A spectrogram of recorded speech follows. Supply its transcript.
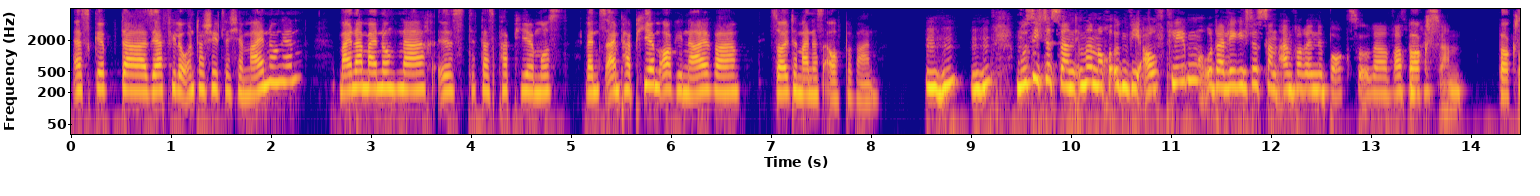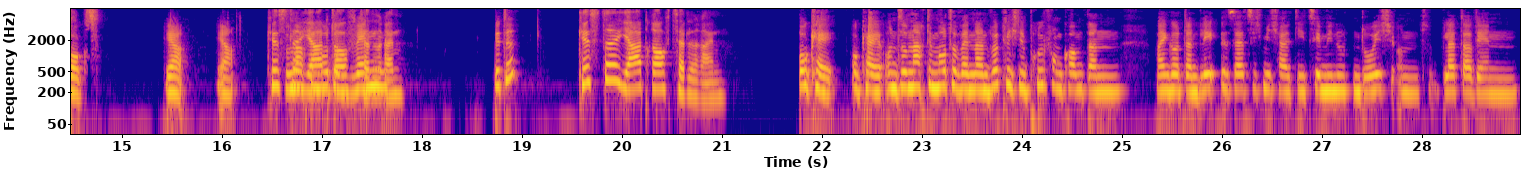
Es gibt da sehr viele unterschiedliche Meinungen. Meiner Meinung nach ist das Papier muss, wenn es ein Papier im Original war, sollte man es aufbewahren. Mhm, mhm. Muss ich das dann immer noch irgendwie aufkleben oder lege ich das dann einfach in eine Box oder was Box. ich dann? Box. Box. Ja, ja. Kiste, so ja Motto, drauf, wenn... Rein. Bitte? Kiste, ja drauf, Zettel rein. Okay, okay. Und so nach dem Motto, wenn dann wirklich eine Prüfung kommt, dann mein Gott, dann setze ich mich halt die zehn Minuten durch und blätter den,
